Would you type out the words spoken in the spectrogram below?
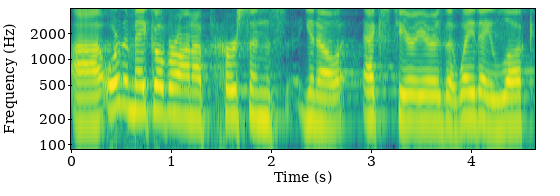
uh, or the makeover on a person's, you know, exterior, the way they look,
